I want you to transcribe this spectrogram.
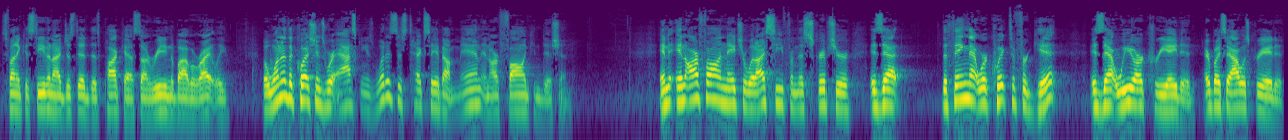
it's funny because Steve and I just did this podcast on reading the Bible rightly. But one of the questions we're asking is what does this text say about man and our fallen condition? And in our fallen nature, what I see from this scripture is that the thing that we're quick to forget is that we are created. Everybody say, I was created.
